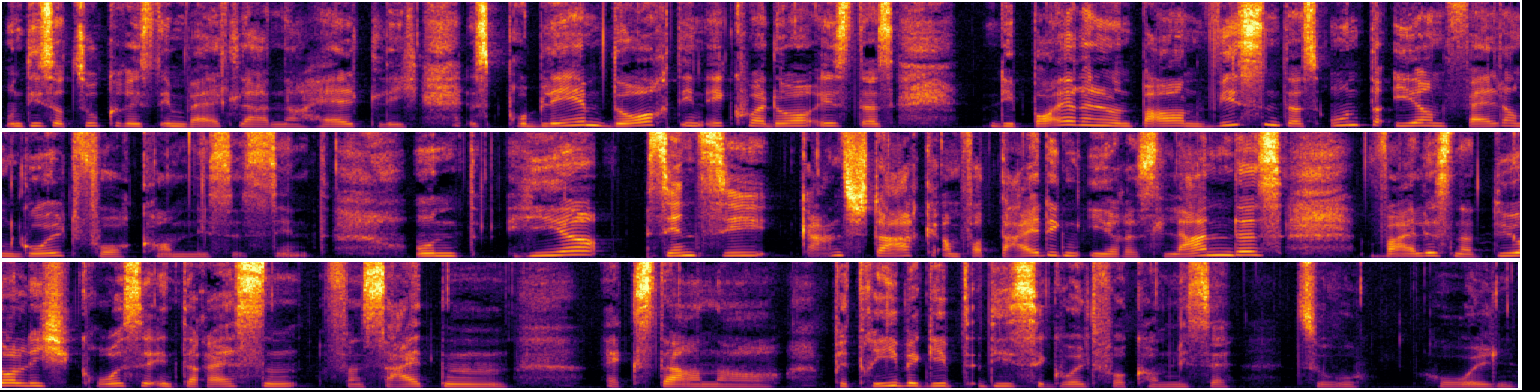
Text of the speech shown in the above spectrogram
und dieser Zucker ist im Weltladen erhältlich. Das Problem dort in Ecuador ist, dass die Bäuerinnen und Bauern wissen, dass unter ihren Feldern Goldvorkommnisse sind. Und hier sind sie ganz stark am Verteidigen ihres Landes, weil es natürlich große Interessen von Seiten externer Betriebe gibt, diese Goldvorkommnisse zu holen.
